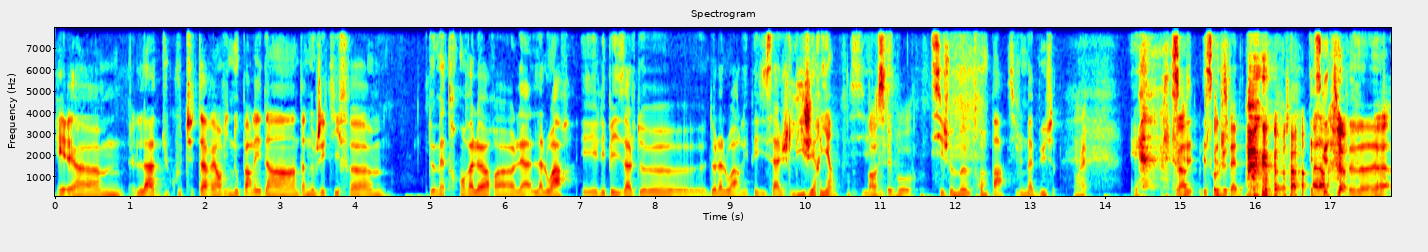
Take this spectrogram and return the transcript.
et là du coup tu avais envie de nous parler d'un objectif de mettre en valeur la, Loire et les paysages de, de, la Loire, les paysages ligériens. Si, oh, c'est beau. Si je me trompe pas, si je ne m'abuse. Ouais. Est-ce que, je t'aide Est-ce que tu peux euh,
